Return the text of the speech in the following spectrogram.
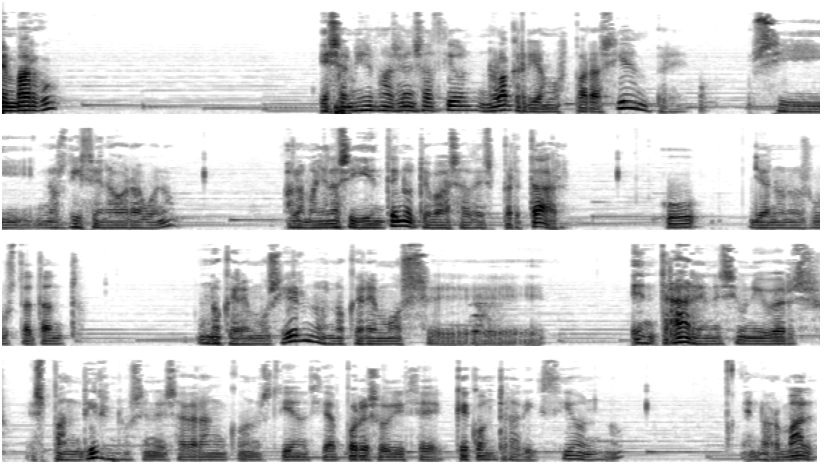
embargo, esa misma sensación no la querríamos para siempre. Si nos dicen ahora, bueno, a la mañana siguiente no te vas a despertar o ya no nos gusta tanto. No queremos irnos, no queremos eh, entrar en ese universo, expandirnos en esa gran conciencia. Por eso dice, qué contradicción, ¿no? Es normal.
